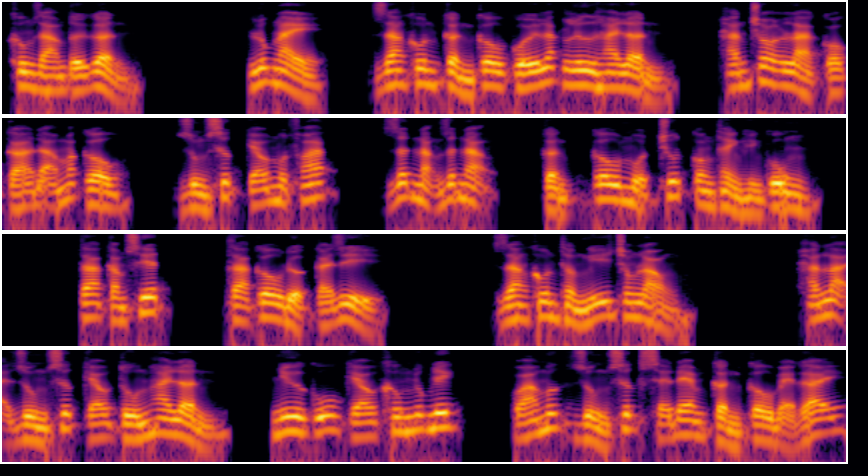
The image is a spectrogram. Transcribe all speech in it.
Không dám tới gần. Lúc này, giang khôn cần câu cuối lắc lư hai lần, hắn cho là có cá đã mắc câu, dùng sức kéo một phát, rất nặng rất nặng cần câu một chút con thành hình cung. Ta cắm xiết, ta câu được cái gì? Giang khôn thầm nghĩ trong lòng. Hắn lại dùng sức kéo túm hai lần, như cũ kéo không nhúc ních quá mức dùng sức sẽ đem cần câu bẻ gãy.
